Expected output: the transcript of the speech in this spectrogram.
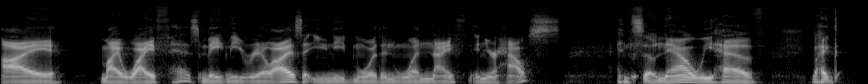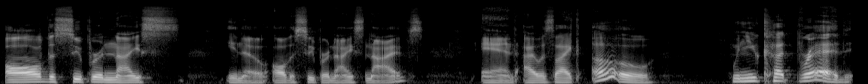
I, my wife has made me realize that you need more than one knife in your house, and so now we have like all the super nice, you know, all the super nice knives. And I was like, oh, when you cut bread,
